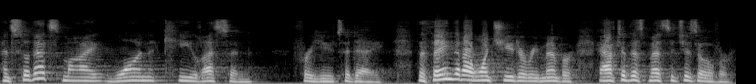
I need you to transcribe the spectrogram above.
And so that's my one key lesson for you today. The thing that I want you to remember after this message is over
